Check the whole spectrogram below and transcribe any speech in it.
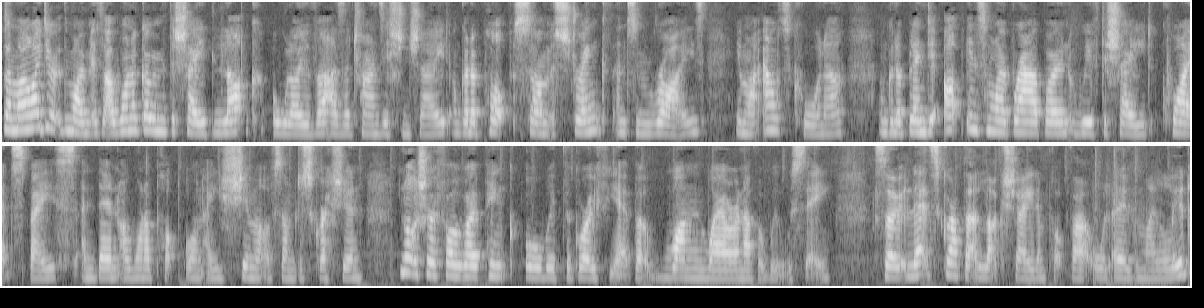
So my idea at the moment is I want to go in with the shade Luck all over as a transition shade. I'm going to pop some Strength and some Rise in my outer corner. I'm going to blend it up into my brow bone with the shade Quiet Space and then I want to pop on a shimmer of some discretion. Not sure if I'll go pink or with the growth yet but one way or another we will see. So let's grab that Luck shade and pop that all over my lid.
